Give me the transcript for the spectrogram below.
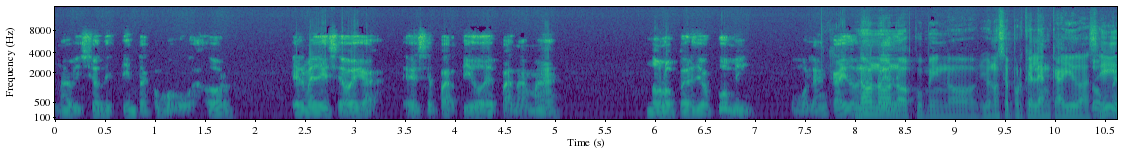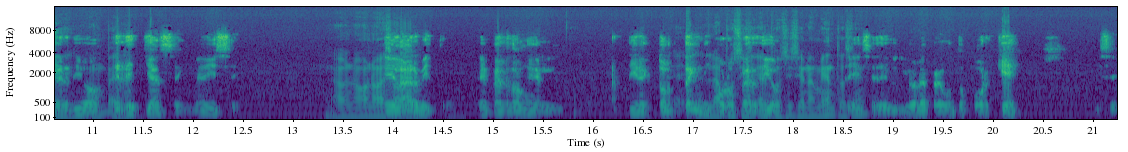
una visión distinta como jugador, él me dice, oiga, ese partido de Panamá no lo perdió Cumming, como le han caído No, no, no, Cumín, no. Yo no sé por qué le han caído Lo así. perdió hombre. Eric Jansen, me dice. No, no, no. el eso- árbitro, eh, perdón, el director la técnico lo posi- el perdió. posicionamiento, sí. Dice, yo le pregunto por qué. Dice,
